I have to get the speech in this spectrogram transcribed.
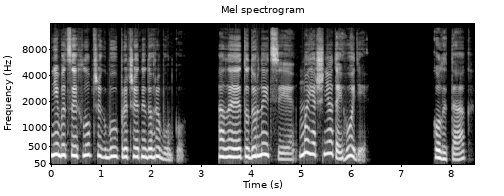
ніби цей хлопчик був причетний до грабунку. Але то дурниці, маячня та й годі. Коли так,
